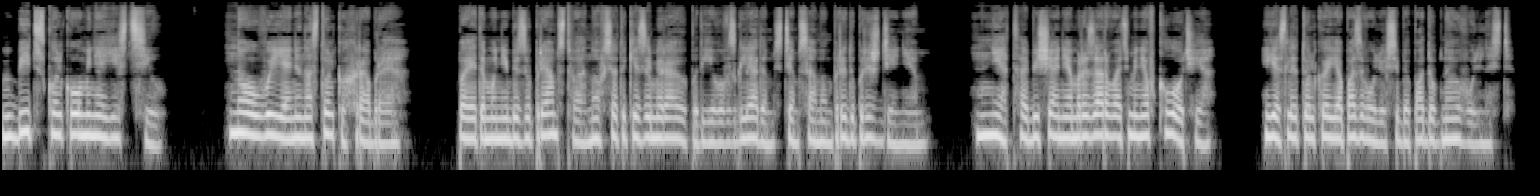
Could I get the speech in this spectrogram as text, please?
Бить, сколько у меня есть сил. Но, увы, я не настолько храбрая. Поэтому не без упрямства, но все таки замираю под его взглядом с тем самым предупреждением. Нет, обещанием разорвать меня в клочья, если только я позволю себе подобную вольность.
